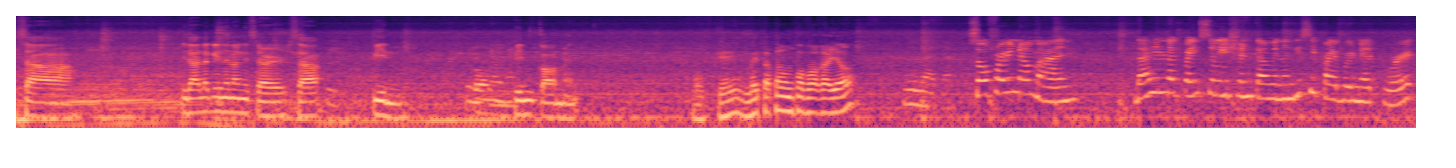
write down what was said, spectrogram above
sa ilalagay na lang ni sir sa pin pin comment. Okay. May tatanong pa ba kayo? Wala na. So far naman, dahil nagpa-installation kami ng DC Fiber Network,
